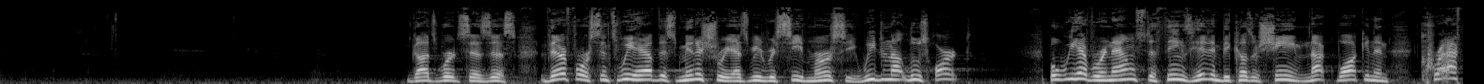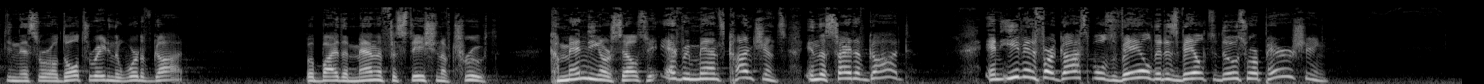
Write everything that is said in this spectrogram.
God's word says this Therefore, since we have this ministry as we receive mercy, we do not lose heart. But we have renounced the things hidden because of shame, not walking in craftiness or adulterating the word of God but by the manifestation of truth, commending ourselves to every man's conscience in the sight of God. And even if our gospel is veiled, it is veiled to those who are perishing.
